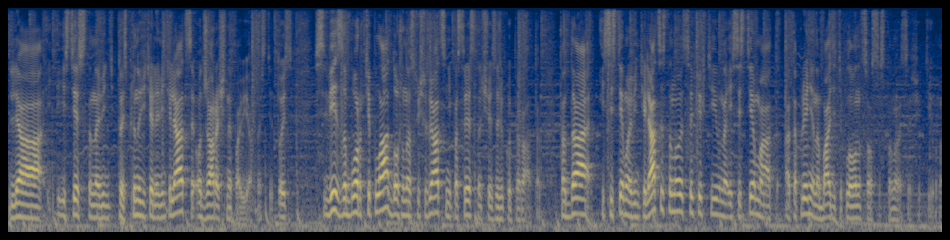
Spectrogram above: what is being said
для естественной, то есть принудительной вентиляции от жарочной поверхности. То есть весь забор тепла должен осуществляться непосредственно через рекуператор. Тогда и система вентиляции становится эффективна, и система отопления на базе теплового насоса становится эффективна.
